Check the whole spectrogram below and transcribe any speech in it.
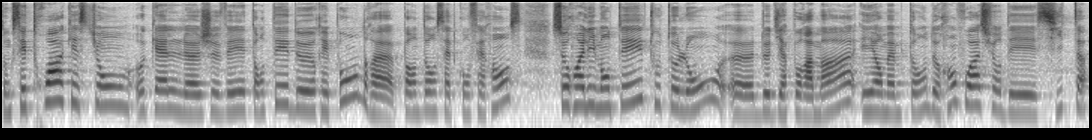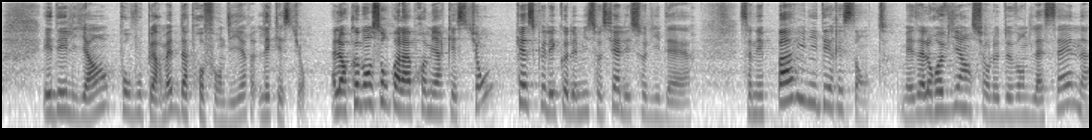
Donc ces trois questions auxquelles je vais tenter de répondre pendant cette conférence seront alimentées tout au long euh, de diaporamas et en même temps de renvois sur des sites et des liens pour vous permettre d'approfondir les questions. Alors commençons par la première question. Qu'est-ce que l'économie sociale et solidaire? Ce n'est pas une idée récente, mais elle revient sur le devant de la scène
